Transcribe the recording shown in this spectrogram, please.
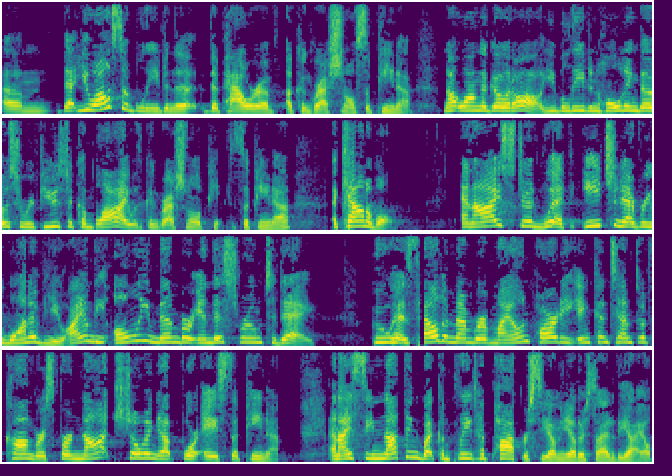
um, that you also believed in the, the power of a congressional subpoena. Not long ago at all. You believed in holding those who refused to comply with a congressional subpoena accountable. And I stood with each and every one of you. I am the only member in this room today who has held a member of my own party in contempt of Congress for not showing up for a subpoena. And I see nothing but complete hypocrisy on the other side of the aisle.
